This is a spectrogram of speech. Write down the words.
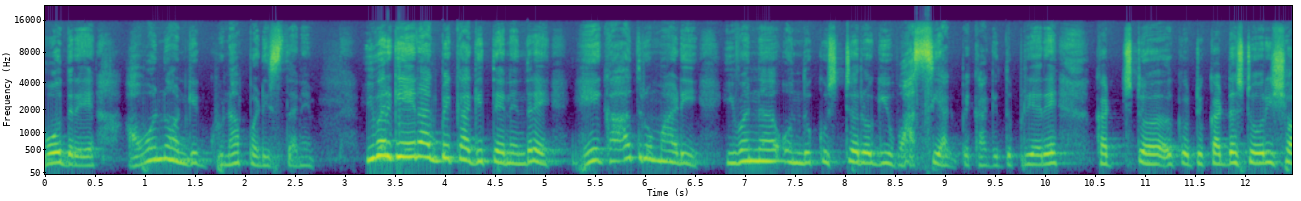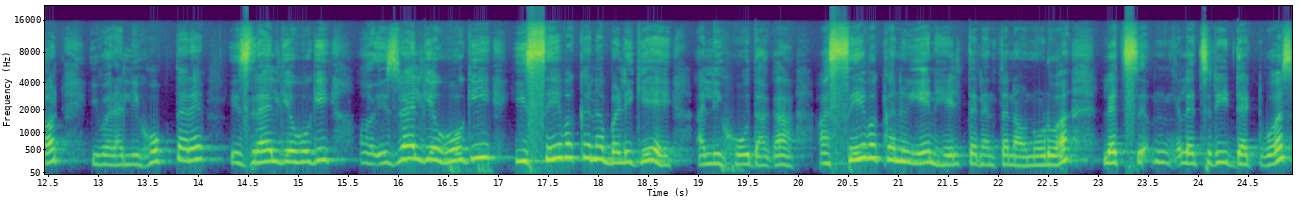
ಹೋದರೆ ಅವನು ಅವನಿಗೆ ಗುಣಪಡಿಸ್ತಾನೆ. ಇವರಿಗೆ ಏನಾಗಬೇಕಾಗಿತ್ತೇನೆಂದರೆ ಹೇಗಾದರೂ ಮಾಡಿ ಇವನ ಒಂದು ಕುಷ್ಠರೋಗಿ ವಾಸಿಯಾಗಬೇಕಾಗಿತ್ತು ಪ್ರಿಯರೇ, cut to cut the story short ಇವರಲ್ಲಿ ಹೋಗ್ತಾರೆ. ಇಸ್ರಾಯೇಲ್ಗೆ ಹೋಗಿ ಇಸ್ರಾಯೇಲ್ಗೆ ಹೋಗಿ ಈ ಸೇವಕನ ಬಳಿಗೆ ಅಲ್ಲಿ ಹೋದಾಗ ಆ ಸೇವಕನು ಏನು ಹೇಳ್ತಾನೆ ಅಂತ ನಾವು ನೋಡುವ. Let's let's read that verse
